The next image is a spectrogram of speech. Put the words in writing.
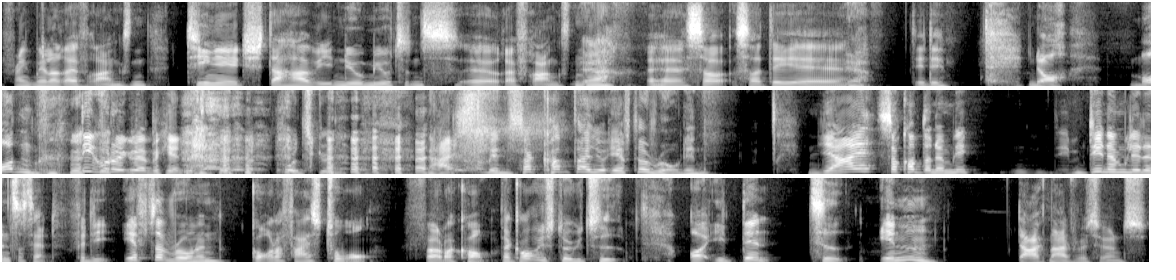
Frank Miller-referencen. Teenage, der har vi New Mutants-referencen. Ja. Øh, så, så det, øh, Ja. det er det. Nå, Morten, det kunne du ikke være bekendt. Undskyld. Nej, men så kom der jo efter Ronin. Jeg, så kom der nemlig, det er nemlig lidt interessant, fordi efter Ronin går der faktisk to år, før der kom. Der går et stykke tid. Og i den tid inden Dark Knight Returns,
